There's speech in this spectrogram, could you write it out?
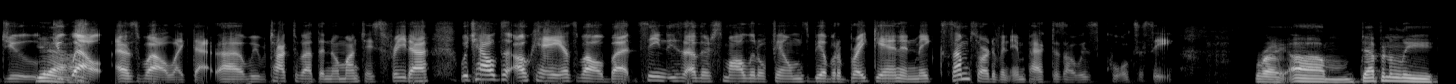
do Yeah. do well as well like that. Uh, we talked about the No Manches Frida, which held okay as well, but seeing these other small little films be able to break in and make some sort of an impact is always cool to see. Right. Um definitely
